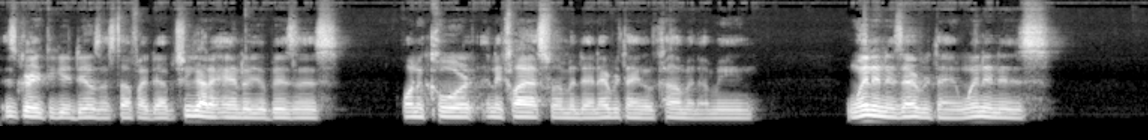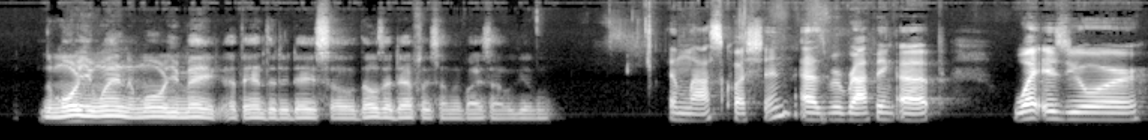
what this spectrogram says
it's great to get deals and stuff like that, but you got to handle your business on the court in the classroom, and then everything will come. And I mean, winning is everything. Winning is the more you win, the more you make at the end of the day. So those are definitely some advice I would give them. And last question, as we're wrapping up, what is your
